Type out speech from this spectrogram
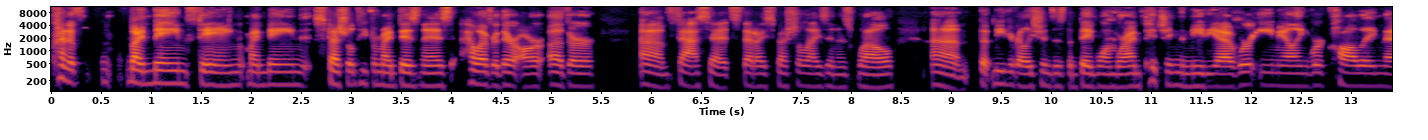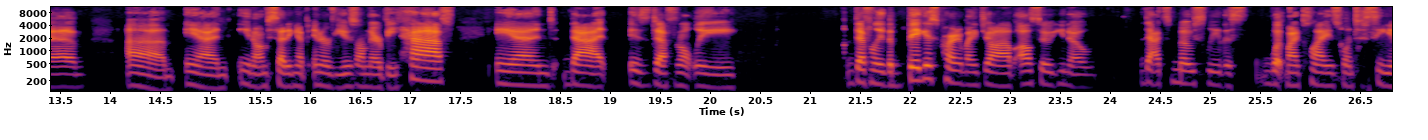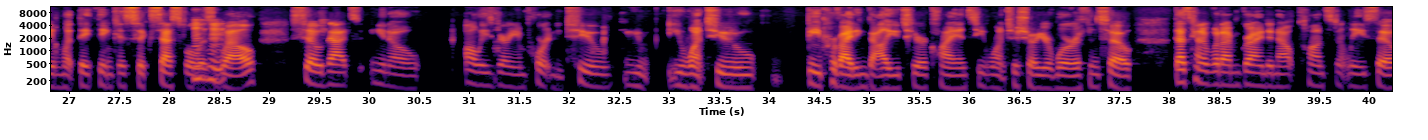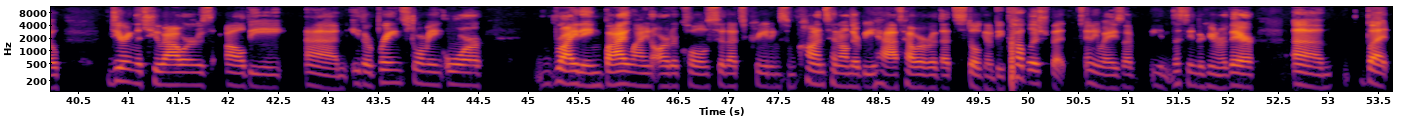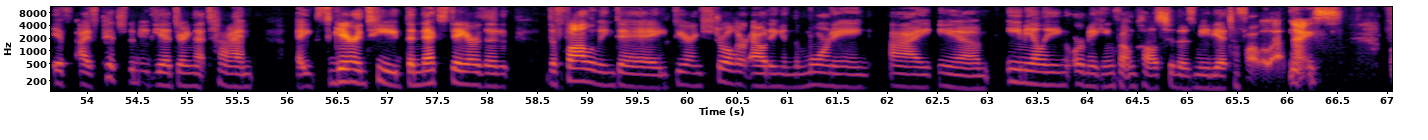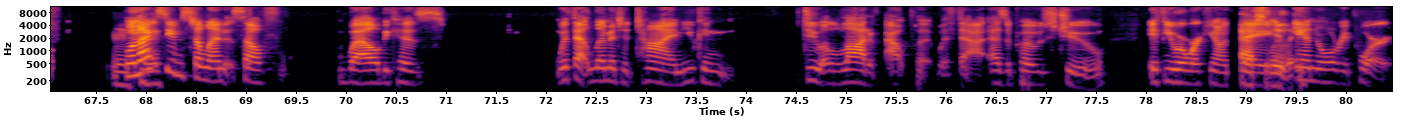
kind of my main thing, my main specialty for my business. However, there are other um, facets that I specialize in as well. Um, but media relations is the big one where I'm pitching the media, we're emailing, we're calling them, um, and you know I'm setting up interviews on their behalf, and that is definitely definitely the biggest part of my job. Also, you know that's mostly this what my clients want to see and what they think is successful mm-hmm. as well. So that's you know always very important too. You you want to be providing value to your clients. You want to show your worth. And so that's kind of what i'm grinding out constantly so during the two hours i'll be um, either brainstorming or writing byline articles so that's creating some content on their behalf however that's still going to be published but anyways i've you know, that's neither here nor there um, but if I've pitched the media during that time, it's guaranteed the next day or the the following day during stroller outing in the morning, I am emailing or making phone calls to those media to follow up. Nice. Mm-hmm. Well, that seems to lend itself well because with that limited time, you can do a lot of output with that as opposed to if you were working on say an annual report.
